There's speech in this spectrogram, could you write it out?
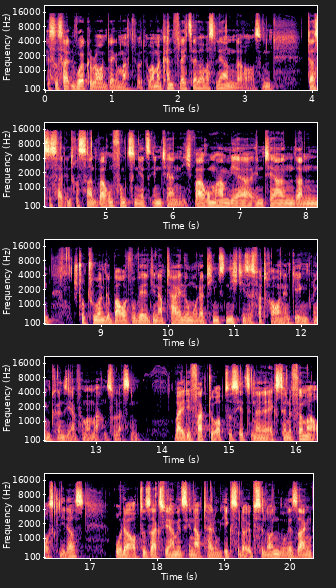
ist es halt ein Workaround, der gemacht wird. Aber man kann vielleicht selber was lernen daraus. Und das ist halt interessant. Warum funktioniert es intern nicht? Warum haben wir intern dann Strukturen gebaut, wo wir den Abteilungen oder Teams nicht dieses Vertrauen entgegenbringen können, sie einfach mal machen zu lassen? Weil de facto, ob du es jetzt in eine externe Firma ausgliederst oder ob du sagst, wir haben jetzt hier eine Abteilung X oder Y, wo wir sagen,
